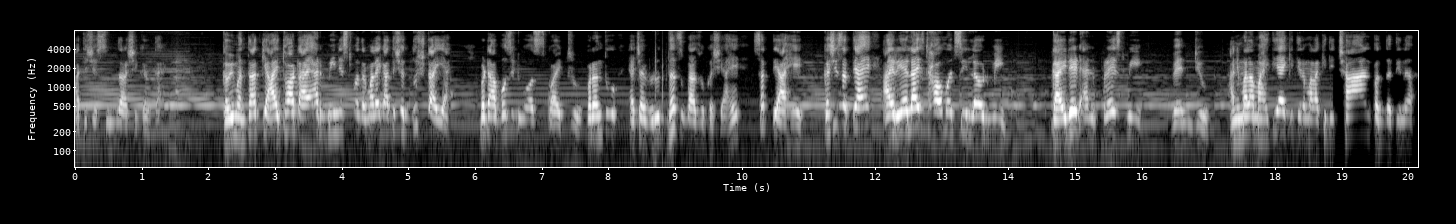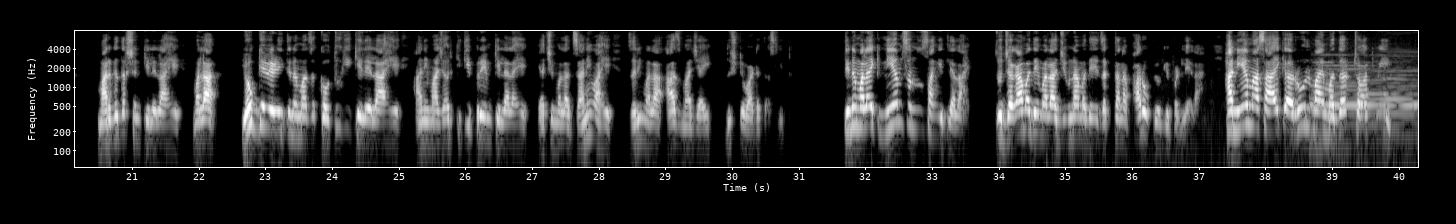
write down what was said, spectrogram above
अतिशय सुंदर अशी कविता आहे. कवी म्हणतात की I thought I had meanest mother मला एक अतिशय दुष्ट आई आहे. But opposite was quite true परंतु ह्याच्या विरुद्धच बाजू कशी आहे? सत्य आहे. कशी सत्य आहे? I realize how much she loved me guided and praised me when due आणि मला माहिती आहे की तिनं मला किती छान पद्धतीनं मार्गदर्शन केलेलं आहे. मला योग्य वेळी तिनं माझं कौतुकी केलेलं आहे आणि माझ्यावर किती प्रेम केलेलं आहे याची मला जाणीव आहे जरी मला आज माझी आई दुष्ट वाटत असली तर. तिनं मला एक नियम समजून सांगितलेला आहे. जो जगामध्ये मला जीवनामध्ये जगताना फार उपयोगी पडलेला आहे. हा नियम असा आहे की rule my mother taught me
